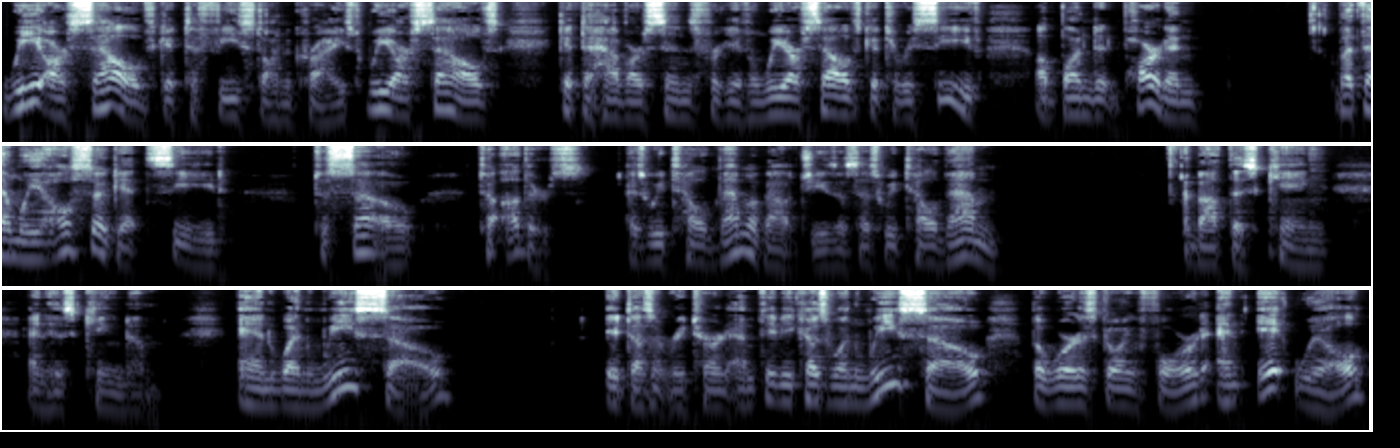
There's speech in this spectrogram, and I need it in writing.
We ourselves get to feast on Christ. We ourselves get to have our sins forgiven. We ourselves get to receive abundant pardon. But then we also get seed to sow to others as we tell them about Jesus, as we tell them about this king and his kingdom. And when we sow, it doesn't return empty because when we sow, the word is going forward and it will,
